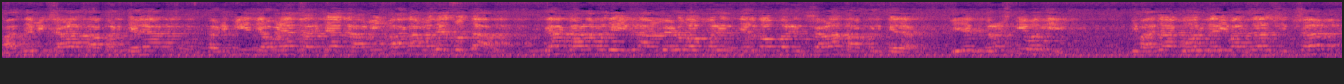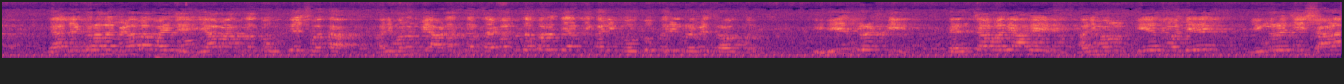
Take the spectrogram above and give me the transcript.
माध्यमिक शाळा स्थापन केल्या खडकी जेवण्यासारख्या ग्रामीण भागामध्ये सुद्धा त्या काळामध्ये इकडे आंबेडगाव पर्यंत तेलगाव पर्यंत शाळा स्थापन केल्या. ही एक दृष्टी होती. की माझ्या गोरगरिबाचं शिक्षण या लेकराला मिळाला पाहिजे या मागचा तो उद्देश होता. आणि म्हणून मी आडसकर साहेबांचं परत या ठिकाणी कौतुक करीन रमेश राऊत की हीच दृष्टी त्यांच्यामध्ये आहे. आणि म्हणून केजमध्ये इंग्रजी शाळा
